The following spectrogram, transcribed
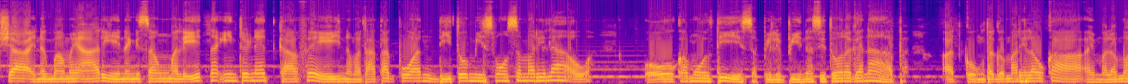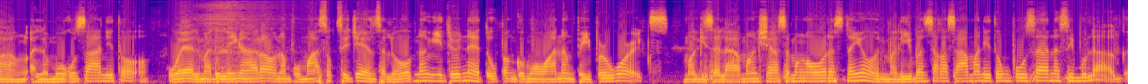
Siya ay nagmamayari ng isang maliit na internet cafe na matatagpuan dito mismo sa Marilao. Oo kamulti, sa Pilipinas ito naganap. At kung taga Marilao ka ay malamang alam mo kung saan ito. Well, madaling araw nang pumasok si Jen sa loob ng internet upang gumawa ng paperworks. Mag-isa lamang siya sa mga oras na yon maliban sa kasama nitong pusa na si Bulag.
